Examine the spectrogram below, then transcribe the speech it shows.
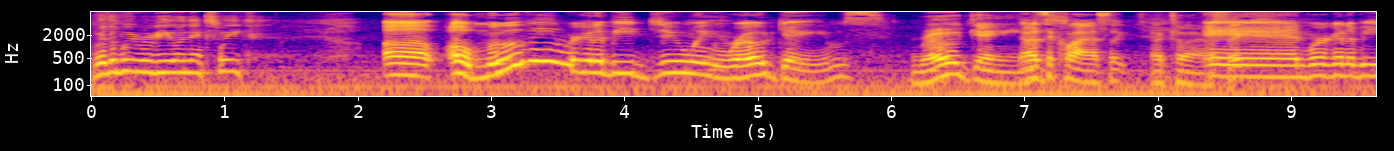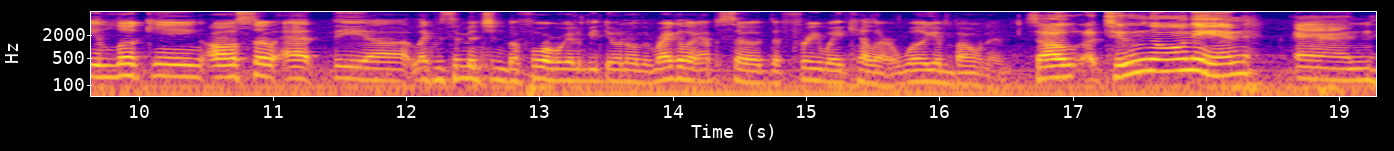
what are we reviewing next week? uh oh, movie. We're gonna be doing Road Games. Road Games. That's a classic. a classic. And we're gonna be looking also at the uh, like we said mentioned before. We're gonna be doing on the regular episode the Freeway Killer, William Bonin. so uh, tune on in and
